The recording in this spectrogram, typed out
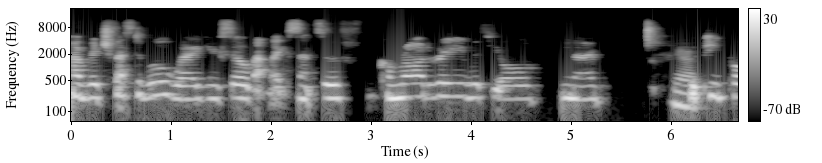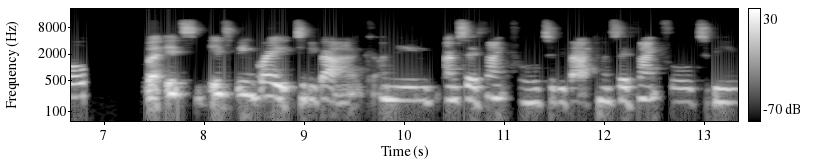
average festival where you feel that like sense of camaraderie with your, you know, Yeah. with people. But it's it's been great to be back. I mean, I'm so thankful to be back, and I'm so thankful to be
